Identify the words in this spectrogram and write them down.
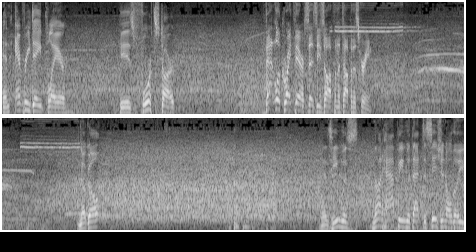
an everyday player. His fourth start. That look right there says he's off on the top of the screen. No goal. As he was not happy with that decision, although you,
